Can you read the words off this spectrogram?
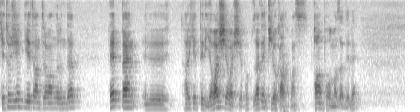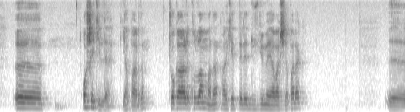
Ketojenik diyet antrenmanlarında hep ben e, hareketleri yavaş yavaş yapıp zaten kilo kalkmaz. Pump olmaz adele. E, o şekilde yapardım. Çok ağırlık kullanmadan hareketleri düzgün ve yavaş yaparak e,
